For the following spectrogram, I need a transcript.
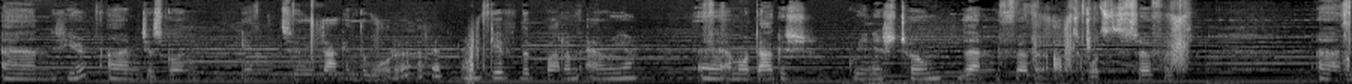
And here I'm just going in to darken the water a bit and give the bottom area uh, a more darkish greenish tone than further up towards the surface and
